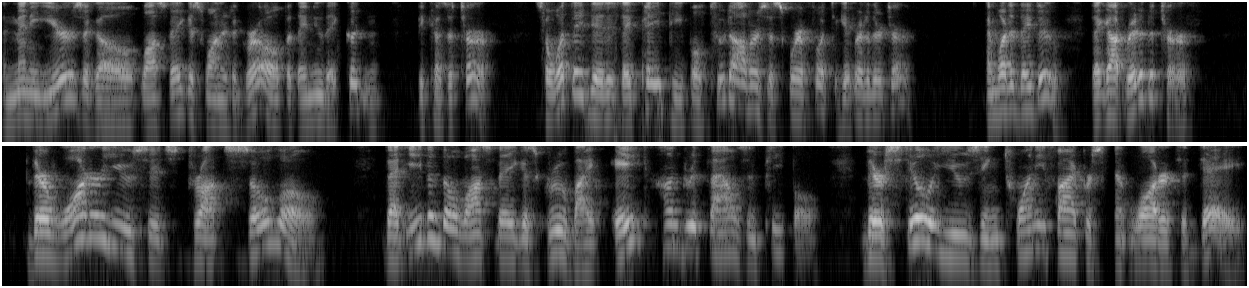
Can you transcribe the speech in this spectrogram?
And many years ago las vegas wanted to grow but they knew they couldn't because of turf. So what they did is they paid people $2 a square foot to get rid of their turf. And what did they do? They got rid of the turf. Their water usage dropped so low that even though las vegas grew by 800000 people they're still using 25% water today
